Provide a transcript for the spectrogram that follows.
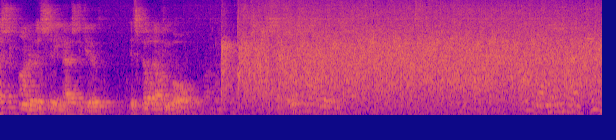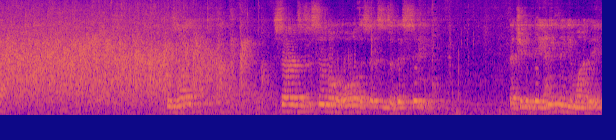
highest honor this city has to give its Philadelphia Bowl. His life serves as a symbol of all of the citizens of this city, that you can be anything you want to be,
